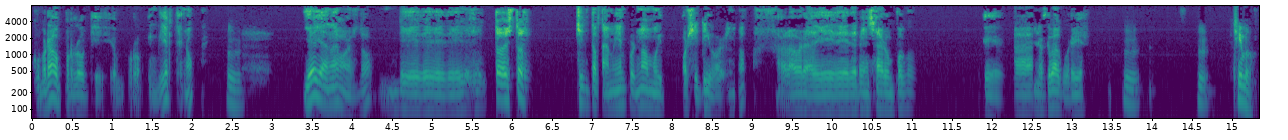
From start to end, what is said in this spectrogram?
cobra o por lo que por lo que invierte, ¿no? Mm. Y ahí andamos, ¿no? De, de, de todos estos síntomas también, pues no muy positivos, ¿no? A la hora de, pensar un poco que, lo que va a ocurrir. Mm. Mm. Chimo.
